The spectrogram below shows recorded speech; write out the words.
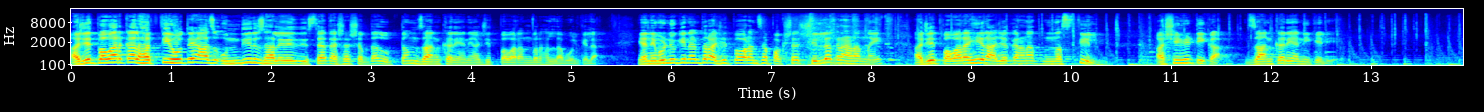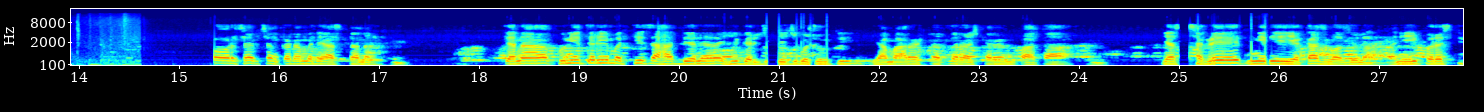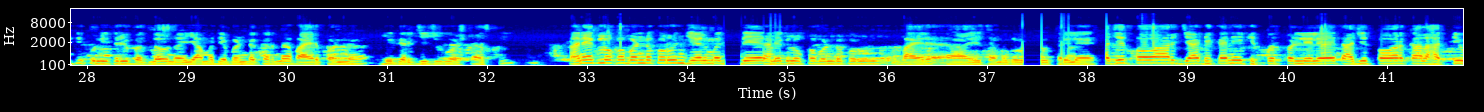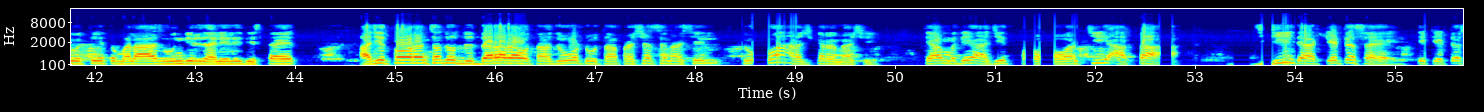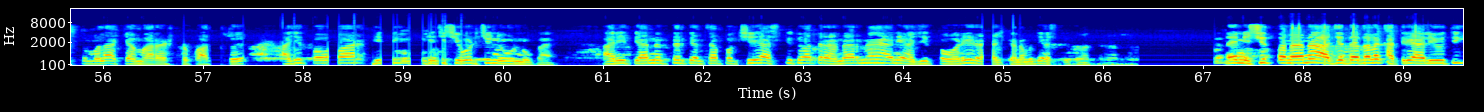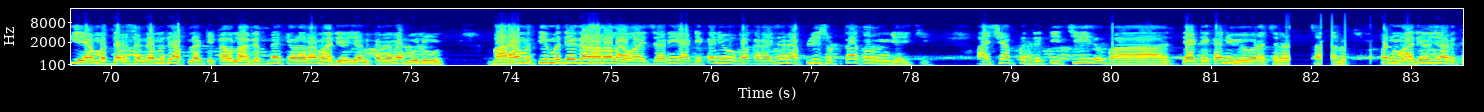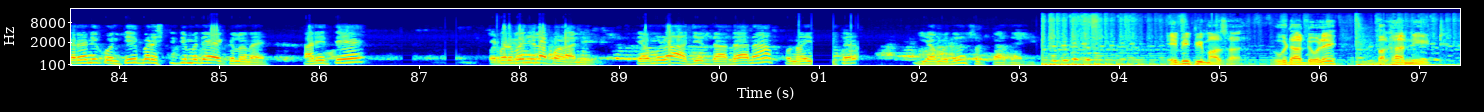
अजित पवार काल हत्ती होते आज उंदीर झालेले दिसतात अशा शब्दात उत्तम जानकर यांनी अजित पवारांवर हल्लाबोल केला. या निवडणुकीनंतर अजित पवारांचा पक्ष शिल्लक राहणार नाही अजित पवारही राजकारणात नसतील अशी ही टीका जानकर यांनी केली आहे. पवारसाहेब संकटामध्ये असताना त्यांना कुणीतरी मत्तीचा हात देणं ही गरजेची गोष्ट होती. या महाराष्ट्रातलं राजकारण पाहता या सगळे नेते एकाच बाजूला आणि ही परिस्थिती कुणीतरी बदलवणं यामध्ये बंड करणं बाहेर पडणं ही गरजेची गोष्ट असती. अनेक लोक बंड करून जेलमध्ये अनेक लोक बंड करून बाहेर ह्याच्यामध्ये उतरलेले आहेत. अजित पवार ज्या ठिकाणी खितपत पडलेले आहेत अजित पवार काल हत्ती होते तुम्हाला आज उंदीर झालेले दिसत आहेत अजित पवारांचा जो दरारा होता जो वट होता प्रशासन असेल किंवा राजकारण असेल त्यामध्ये अजित पवारची आता जी टेटस आहे ते टेटस तुम्हाला अख्ख्या महाराष्ट्र पाहतोय. अजित पवार ही शेवटची निवडणूक आहे. आणि त्यानंतर त्यांचा पक्षही अस्तित्वात राहणार नाही आणि अजित पवारही राजकारणामध्ये अस्तित्वात राहणार नाही. नाही निश्चितपणानं अजितदादाला खात्री आली होती की या मतदारसंघामध्ये आपला टिकाव लागत नाही. त्यावेळेला महादेव जानकरांना बोलवून बारामतीमध्ये गळाला लावायचं आणि या ठिकाणी उभा करायचा आणि आपली सुटका करून घ्यायची. अशा पद्धतीची त्या ठिकाणी व्यूहरचना चालू. पण महादेव जानकरांनी कोणत्याही परिस्थितीमध्ये ऐकलं नाही. आणि ते परभणीला पळाले. त्यामुळं अजित दादांना पुन्हा इथं यामधून सुटका झाली. एबीपी माझा. उघडा डोळे बघा नीट.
